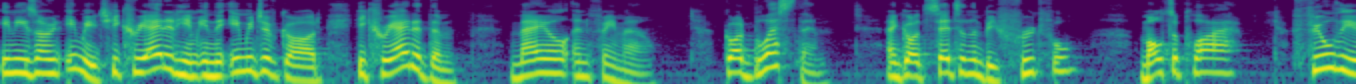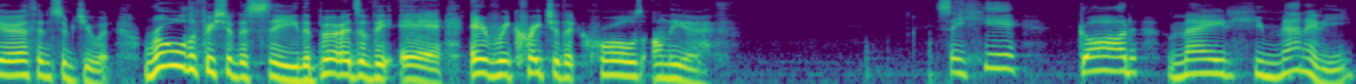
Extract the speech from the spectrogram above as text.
in his own image. He created him in the image of God. He created them, male and female. God blessed them, and God said to them, Be fruitful, multiply, fill the earth and subdue it, rule the fish of the sea, the birds of the air, every creature that crawls on the earth. See, here God made humanity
